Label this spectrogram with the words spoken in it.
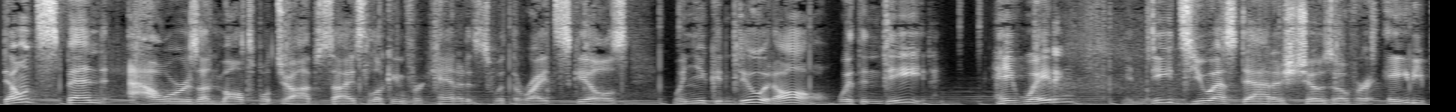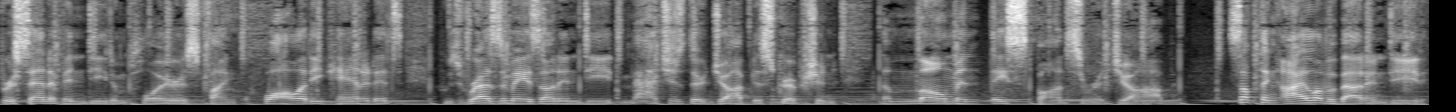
Don't spend hours on multiple job sites looking for candidates with the right skills when you can do it all with Indeed. Hate waiting? Indeed's US data shows over 80% of Indeed employers find quality candidates whose resumes on Indeed matches their job description the moment they sponsor a job. Something I love about Indeed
